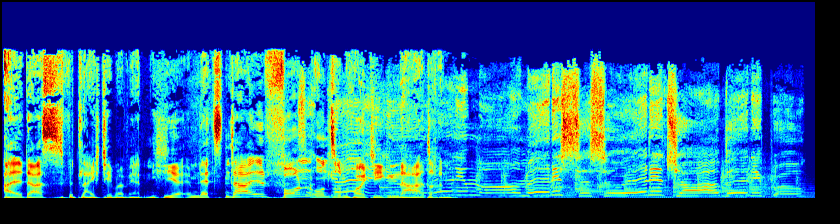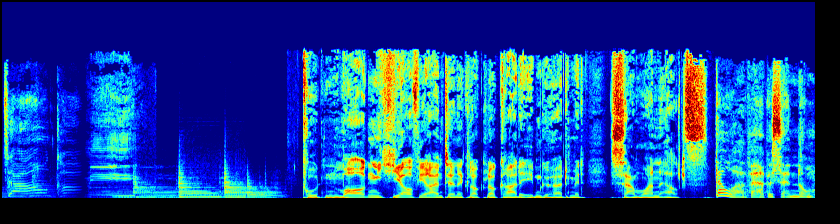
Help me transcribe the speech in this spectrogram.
All das wird gleich Thema werden. Hier im letzten Teil von unserem heutigen Nahe dran. Guten Morgen, hier auf Ihrer Antenne Clock Clock gerade eben gehört mit Someone Else. Dauerwerbesendung.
